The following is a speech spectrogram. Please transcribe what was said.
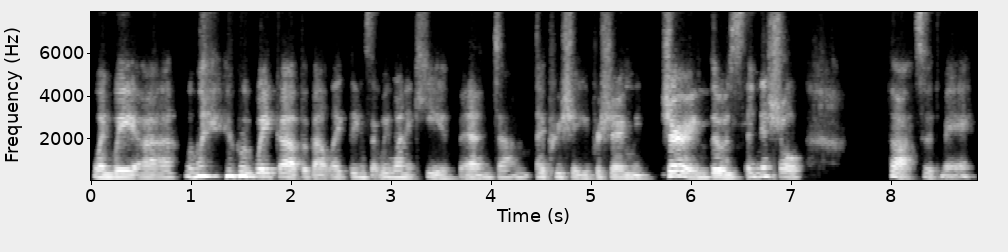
when we, uh, when we wake up about like things that we want to keep. And um, I appreciate you for sharing me, sharing those initial thoughts with me.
